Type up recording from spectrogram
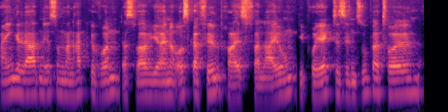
eingeladen ist und man hat gewonnen, das war wie eine Oscar-Filmpreisverleihung. Die Projekte sind super toll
